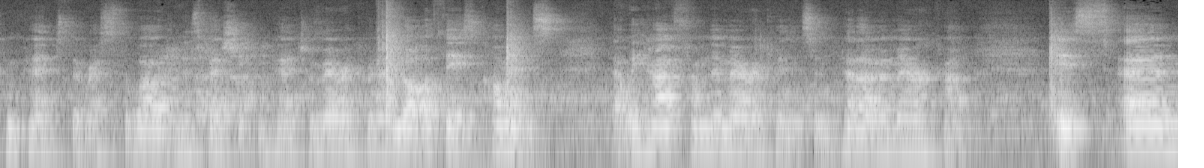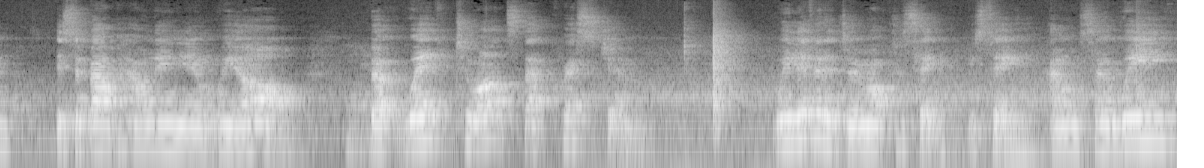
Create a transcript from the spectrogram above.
compared to the rest of the world and especially compared to America. And a lot of these comments that we have from the Americans and fellow America is um, is about how lenient we are. But when to answer that question, we live in a democracy, you see, and so we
